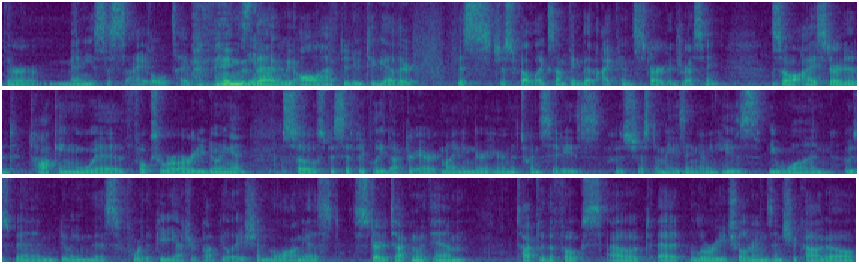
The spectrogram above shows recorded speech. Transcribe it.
There are many societal type of things Yeah. that we all have to do together. This just felt like something that I can start addressing. So I started talking with folks who were already doing it. So specifically, Dr. Eric Meininger here in the Twin Cities, who's just amazing. I mean, he's the one who's been doing this for the pediatric population the longest. Started talking with him. Talked with the folks out at Lurie Children's in Chicago.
